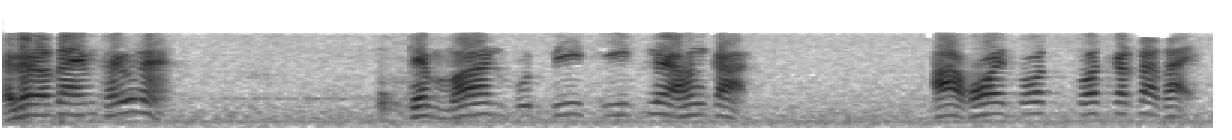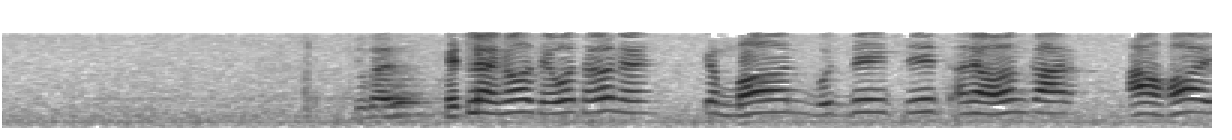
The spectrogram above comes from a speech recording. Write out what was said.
એટલે દાદા એમ થયું ને કે મન બુદ્ધિ ચિત્ત ને અહંકાર આ હોય તો જ- તો જ કરતા થાય. શું કહ્યું? એટલે એનો એવો થયો ને કે મન બુદ્ધિ ચિત્ત અને અહંકાર આ હોય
